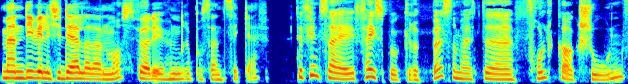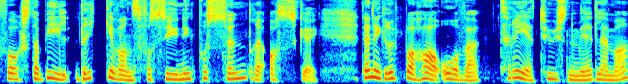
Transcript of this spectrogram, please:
men de vil ikke dele den med oss før de er 100% sikre. Det fins ei Facebook-gruppe som heter Folkeaksjonen for stabil drikkevannsforsyning på Søndre Askøy. Denne gruppa har over 3000 medlemmer,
